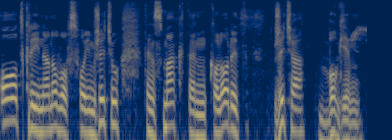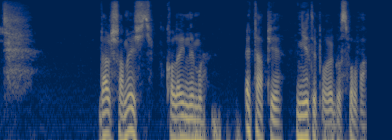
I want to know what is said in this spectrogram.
odkryj na nowo w swoim życiu ten smak, ten koloryt życia Bogiem. Dalsza myśl w kolejnym etapie nietypowego słowa.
